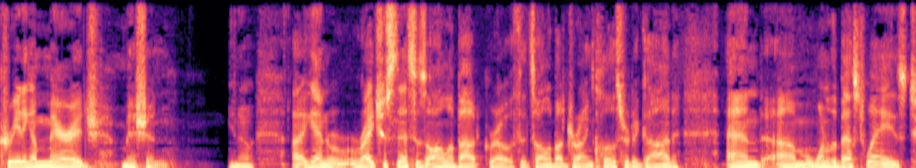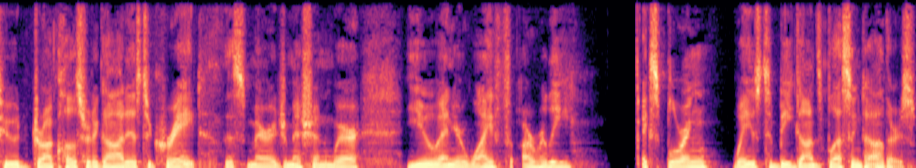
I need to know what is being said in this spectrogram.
creating a marriage mission. You know, again, righteousness is all about growth. It's all about drawing closer to God. And um, one of the best ways to draw closer to God is to create this marriage mission where you and your wife are really exploring ways to be God's blessing to others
